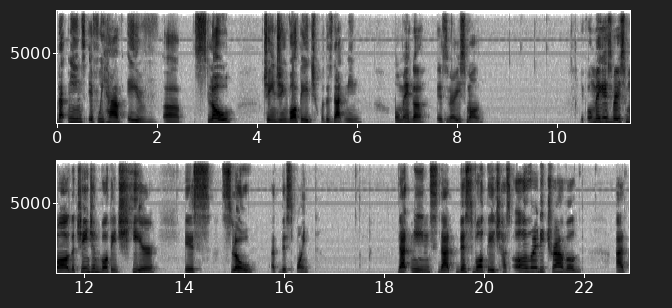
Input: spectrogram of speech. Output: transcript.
that means if we have a uh, slow changing voltage, what does that mean? Omega is very small. If omega is very small, the change in voltage here is slow at this point. That means that this voltage has already traveled at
